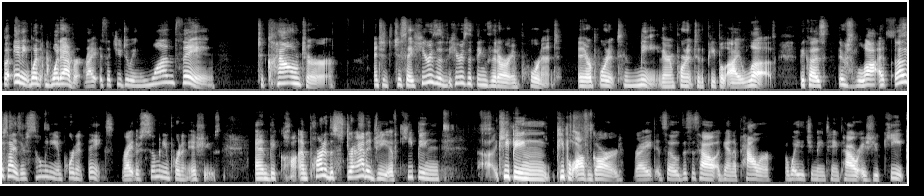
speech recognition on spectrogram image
But any, what, whatever, right? Is that you're doing one thing to counter and to, to say, here's the, here's the things that are important. And they're important to me. They're important to the people I love because there's a lot the other side is there's so many important things right there's so many important issues and because and part of the strategy of keeping uh, keeping people off guard right and so this is how again a power a way that you maintain power is you keep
